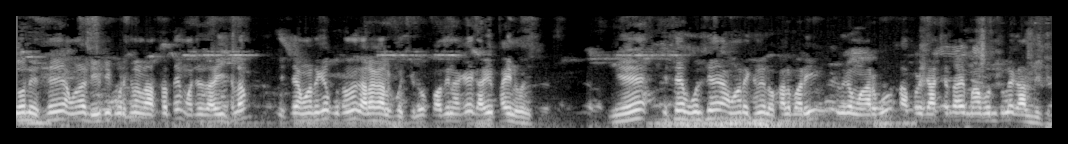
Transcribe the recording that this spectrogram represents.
জন এসে আমরা ডিউটি করেছিলাম রাস্তাতে, মজা দাঁড়িয়েছিলাম। এসে আমাদেরকে প্রথমে গালাগাল করছিল। কদিন আগে গাড়ি ফাইন হয়েছে। নিয়ে এসে বলছে, আমার এখানে লোকাল বাড়ি, তোদেরকে মারবো। তারপরে যাচ্ছে, তাই মা বোন তুলে গাল দিচ্ছে।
